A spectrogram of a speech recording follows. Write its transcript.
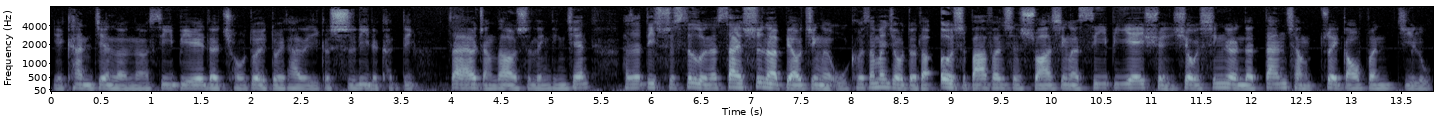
也看见了呢 CBA 的球队对他的一个实力的肯定。再来要讲到的是林庭谦。他在第十四轮的赛事呢，飙进了五颗三分球，得到二十八分，是刷新了 CBA 选秀新人的单场最高分纪录。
